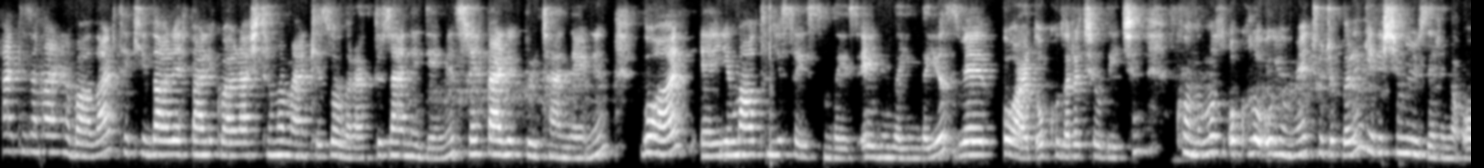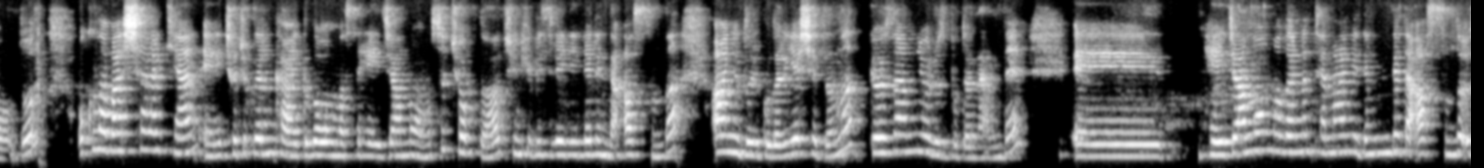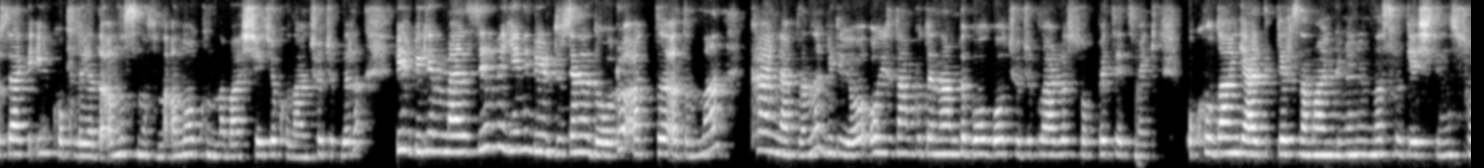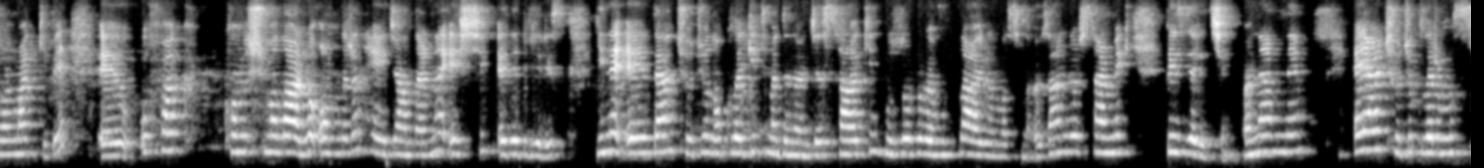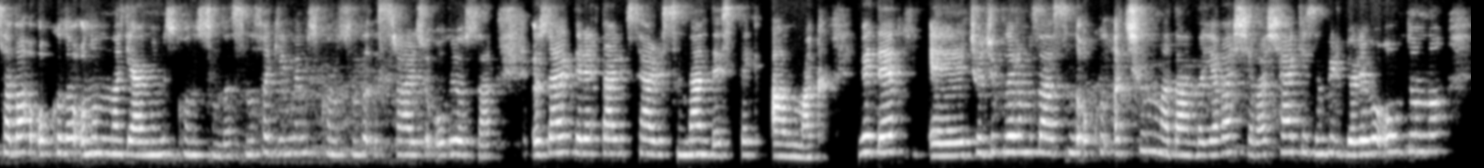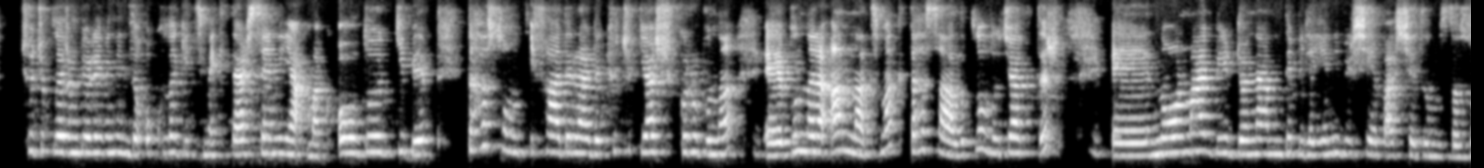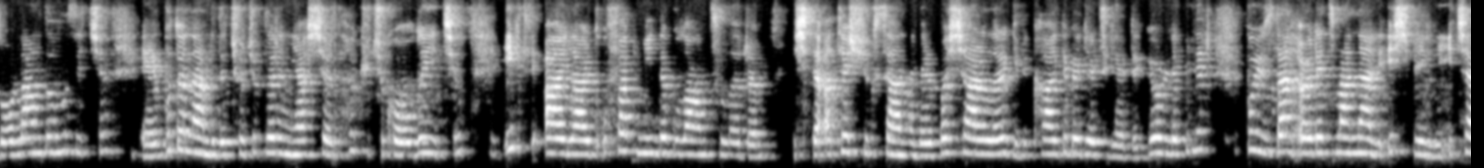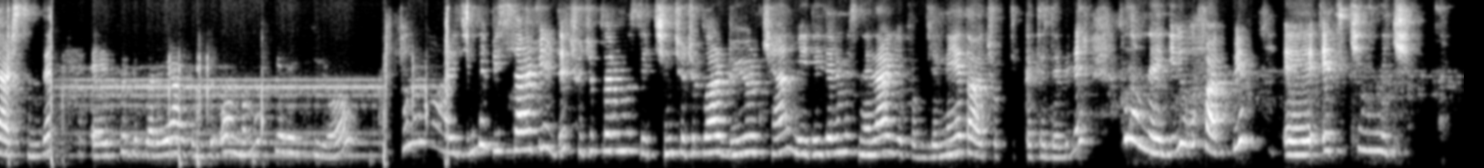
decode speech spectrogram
Herkese merhabalar. Tekirdağ Rehberlik ve Araştırma Merkezi olarak düzenlediğimiz rehberlik bültenlerinin bu ay 26. E, sayısındayız, Eylül ayındayız ve bu ayda okullar açıldığı için konumuz okula uyum ve çocukların gelişimi üzerine oldu. Okula başlarken e, çocukların kaygılı olması, heyecanlı olması çok doğal. Çünkü biz velilerin de aslında aynı duyguları yaşadığını gözlemliyoruz bu dönemde. Evet heyecanlı olmalarının temel nedeninde de aslında özellikle ilkokula ya da ana sınıfına, anaokuluna başlayacak olan çocukların bir bilinmezliğe ve yeni bir düzene doğru attığı adımdan kaynaklanabiliyor. O yüzden bu dönemde bol bol çocuklarla sohbet etmek, okuldan geldikleri zaman gününün nasıl geçtiğini sormak gibi e, ufak konuşmalarla onların heyecanlarına eşlik edebiliriz. Yine evden çocuğun okula gitmeden önce sakin, huzurlu ve mutlu ayrılmasına özen göstermek bizler için önemli. Eğer çocuklarımız sabah okula onunla gelmemiz konusunda, sınıfa girmemiz konusunda ısrarcı oluyorsa, özellikle rehberlik servisinden destek almak ve de e, çocuklarımız aslında okul açılmadan da yavaş yavaş herkesin bir görevi olduğunu, çocukların görevinin de okula gitmek, derslerini yapmak olduğu gibi daha somut ifadelerle küçük yaş grubuna e, bunları anlatmak daha sağlıklı olacaktır. E, normal bir dönemde bile yeni bir şeye başladığımızda zorlandığımız için e, bu dönemde de çocukların yaşları daha küçük olduğu için ilk aylarda ufak mide bulantıları, işte ateş yükselmeleri, baş ağrıları gibi kaygı belirtileri de görülebilir. Bu yüzden öğretmenlerle işbirliği içerisinde e, çocuklara yardımcı olmamız gerekiyor. Bunun haricinde bizler bir de çocuklarımız için, çocuklar büyürken velilerimiz neler yapabilir, neye daha çok dikkat edebilir? Bununla ilgili ufak bir e, etkinlik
